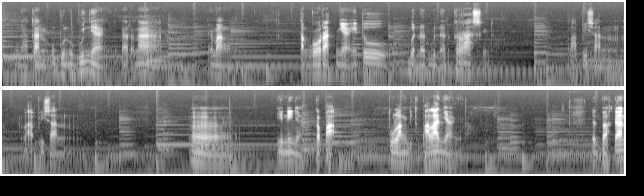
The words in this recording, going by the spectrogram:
menggunakan ubun-ubunnya gitu. karena memang tengkoraknya itu benar-benar keras gitu lapisan lapisan uh, ininya kepak tulang di kepalanya gitu. Dan bahkan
